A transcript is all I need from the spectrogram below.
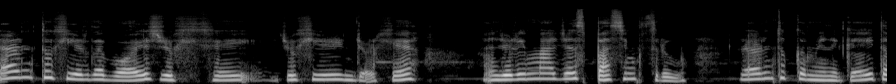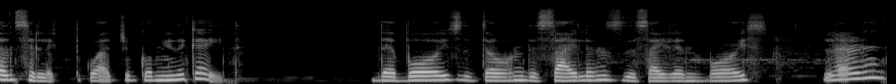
Learn to hear the voice you, you hear in your head and your images passing through. Learn to communicate and select what you communicate. The voice, the tone, the silence, the silent voice. Learn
